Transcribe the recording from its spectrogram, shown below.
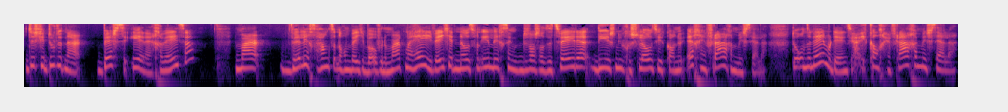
Dus je doet het naar beste eer en geweten. Maar wellicht hangt het nog een beetje boven de markt. Maar hey, weet je, de nood van inlichting, dat was al de tweede. Die is nu gesloten. Je kan nu echt geen vragen meer stellen. De ondernemer denkt, ja, ik kan geen vragen meer stellen.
